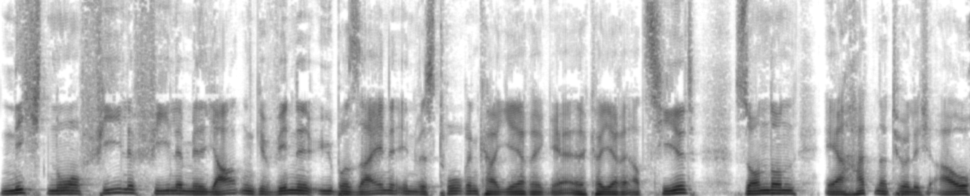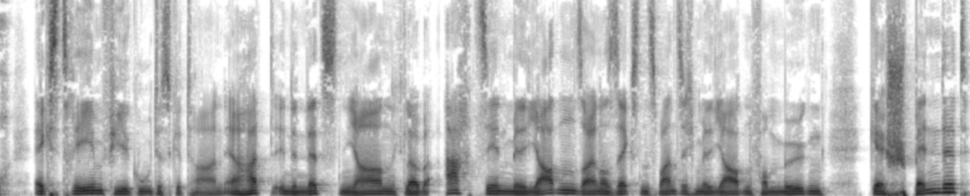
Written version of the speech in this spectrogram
nicht nur viele, viele Milliarden Gewinne über seine Investorenkarriere äh, Karriere erzielt, sondern er hat natürlich auch extrem viel Gutes getan. Er hat in den letzten Jahren, ich glaube, 18 Milliarden seiner 26 Milliarden Vermögen gespendet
